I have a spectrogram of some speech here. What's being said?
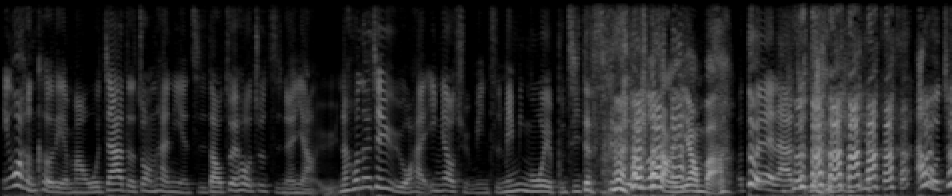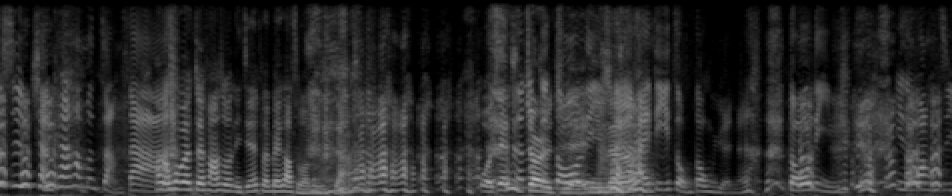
因为很可怜嘛，我家的状态你也知道，最后就只能养鱼。然后那些鱼我还硬要取名字，明明我也不记得谁。都长一样吧？对啦，就长得一样啊，我就是想看他们长大、啊他们会。不会对方说你今天分配到什么名字啊？我今天是像那个 George，兜欸你里，呢？海底总动员呢？兜里一直忘记。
